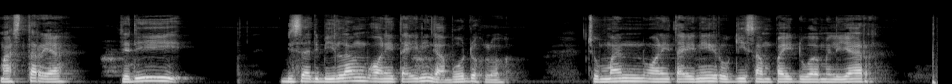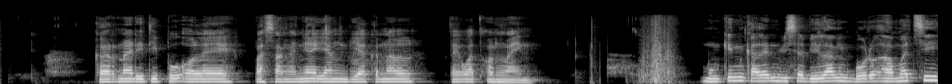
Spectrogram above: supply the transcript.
master ya, jadi bisa dibilang wanita ini nggak bodoh loh. Cuman wanita ini rugi sampai 2 miliar karena ditipu oleh pasangannya yang dia kenal lewat online. Mungkin kalian bisa bilang bodoh amat sih.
